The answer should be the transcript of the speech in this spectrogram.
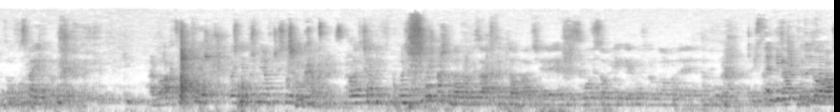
Że to zostaje w tobie. Albo akceptujesz. Właśnie ja też miałam wcześniej, ale chciałabym, właśnie też masz chyba trochę zaakceptować y, jakieś zło w sobie i jakąś drugą y, naturę. Zaakceptować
